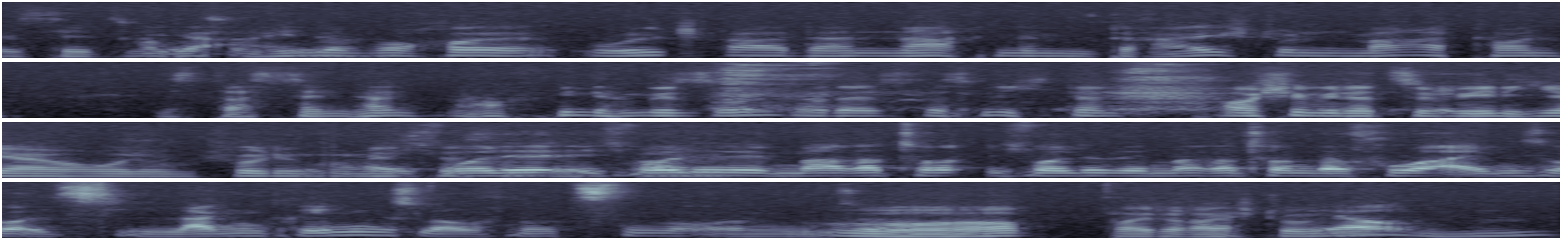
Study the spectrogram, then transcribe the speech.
ist jetzt wieder eine sagen. Woche Ultra dann nach einem drei Stunden Marathon? Ist das denn dann auch wieder gesund oder ist das nicht dann auch schon wieder zu wenig Erholung? Entschuldigung, wenn Ich wollte, ich wollte den Marathon, ich wollte den Marathon davor eigentlich so als langen Trainingslauf nutzen und Oh, bei drei Stunden? Ja. Mhm.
